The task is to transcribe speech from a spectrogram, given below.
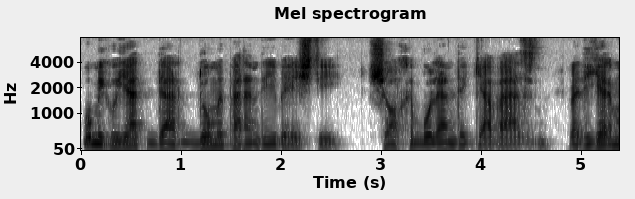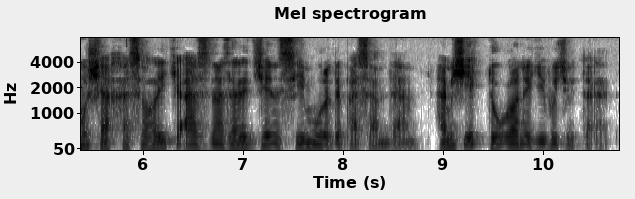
او می‌گوید در دم پرنده بهشتی شاخ بلند گوزن و دیگر مشخصه هایی که از نظر جنسی مورد پسندند همیشه یک دوگانگی وجود دارد.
